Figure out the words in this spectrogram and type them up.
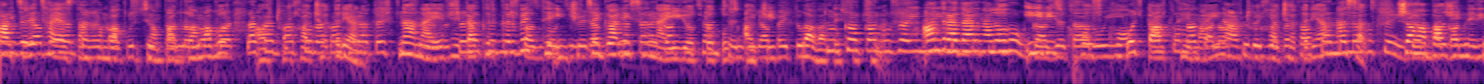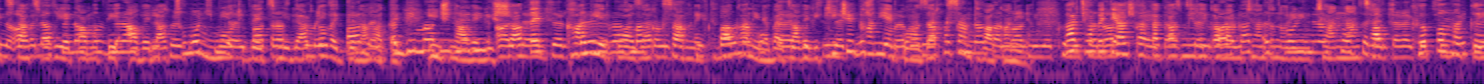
հարցրեց Հայաստան խմբակցության падգամավոր Արթուր Խաչատրյանը։ Նա նաև հետաքրքրվեց, թե ինչից է գալիս հնայի 7% աճի լավատեսությունը։ Անդրադառնալով իր իսկ խոսքով տակ թեմային Արթուր Խաչատրյանն ասաց. շահաբաժիններից ստացվող եկամտի ավելացումը մոտ 6 միլիարդով է գնահատել, ինչն ավելի շատ է, քան 2021 թվականին է, բայց ավելի քիչ է, քան 2020 թվականին է։ Վարչապետի աշխատակազմի ղեկավարության տնօրինությանն անցավ ԿՊՄԿ-ի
